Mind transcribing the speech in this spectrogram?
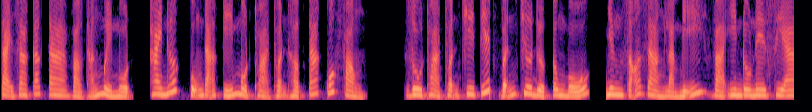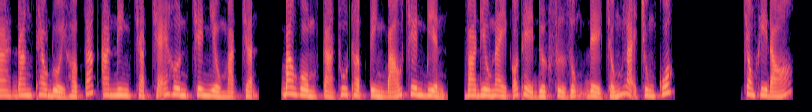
tại Jakarta vào tháng 11, hai nước cũng đã ký một thỏa thuận hợp tác quốc phòng. Dù thỏa thuận chi tiết vẫn chưa được công bố, nhưng rõ ràng là Mỹ và Indonesia đang theo đuổi hợp tác an ninh chặt chẽ hơn trên nhiều mặt trận, bao gồm cả thu thập tình báo trên biển, và điều này có thể được sử dụng để chống lại Trung Quốc. Trong khi đó,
